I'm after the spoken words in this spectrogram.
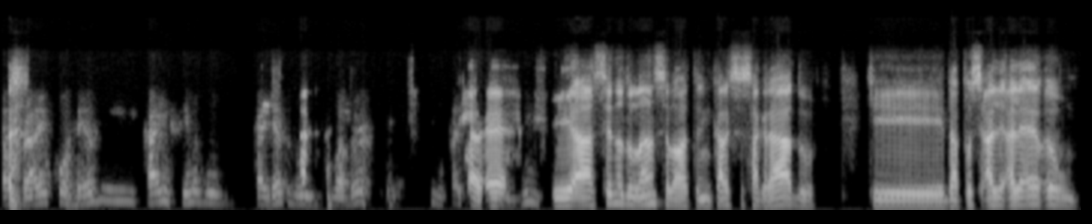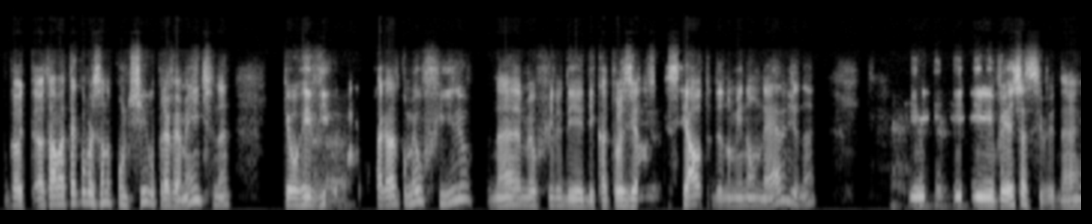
Tá o Brian correndo e cai em cima do, cai dentro do voador. É, e a cena do Lancelot em Cálice Sagrado, que dá ali, eu, eu tava até conversando contigo previamente, né? Que eu revi uhum. o Sagrado com meu filho, né? Meu filho de, de 14 anos, que se autodenomina um nerd, né? E, e, e veja-se, né,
